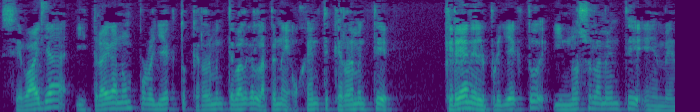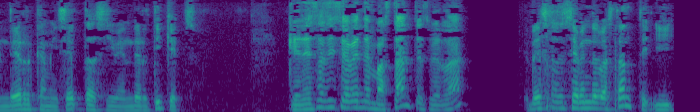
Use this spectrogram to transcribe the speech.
se vaya y traigan un proyecto que realmente valga la pena o gente que realmente crea en el proyecto y no solamente en vender camisetas y vender tickets. Que de esas sí se venden bastantes, ¿verdad? De esas sí se vende bastante y,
